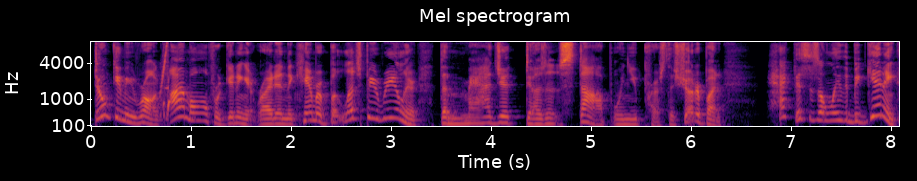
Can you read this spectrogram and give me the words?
Don't get me wrong, I'm all for getting it right in the camera, but let's be real here. The magic doesn't stop when you press the shutter button. Heck, this is only the beginning.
